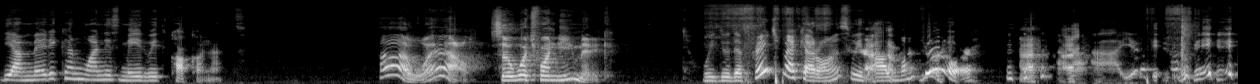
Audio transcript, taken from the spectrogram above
the American one is made with coconut. Oh, wow. So, which one do you make? We do the French macarons with almond flour. you did me.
